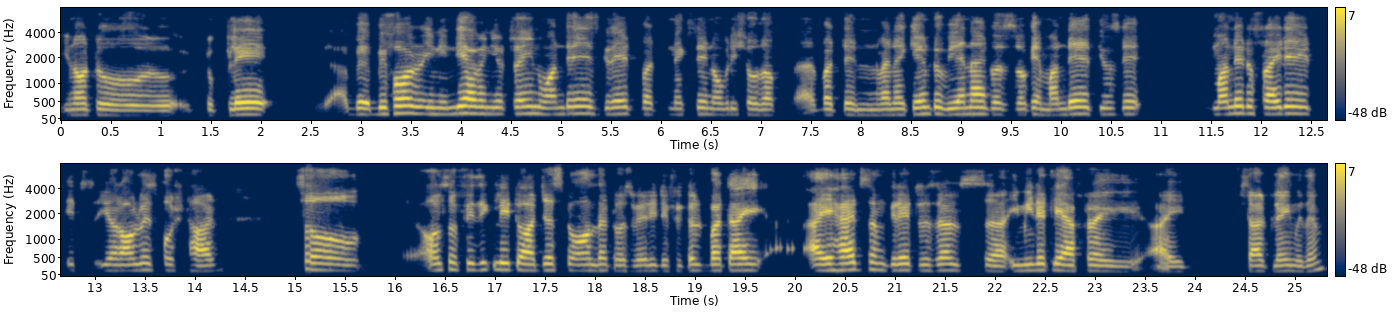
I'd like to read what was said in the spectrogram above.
you know to to play uh, before in india when you train one day is great but next day nobody shows up. Uh, but in when i came to vienna it was okay monday tuesday monday to friday it's you're always pushed hard. So also physically to adjust to all that was very difficult but i I had some great results uh, immediately after I I started playing with him,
